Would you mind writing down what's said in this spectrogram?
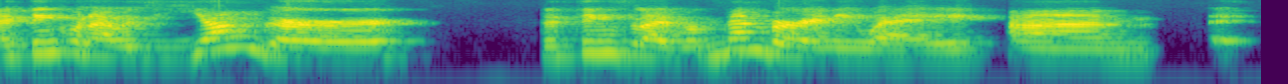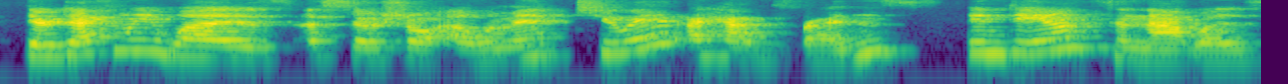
I think when I was younger, the things that I remember anyway, um, there definitely was a social element to it. I had friends in dance, and that was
